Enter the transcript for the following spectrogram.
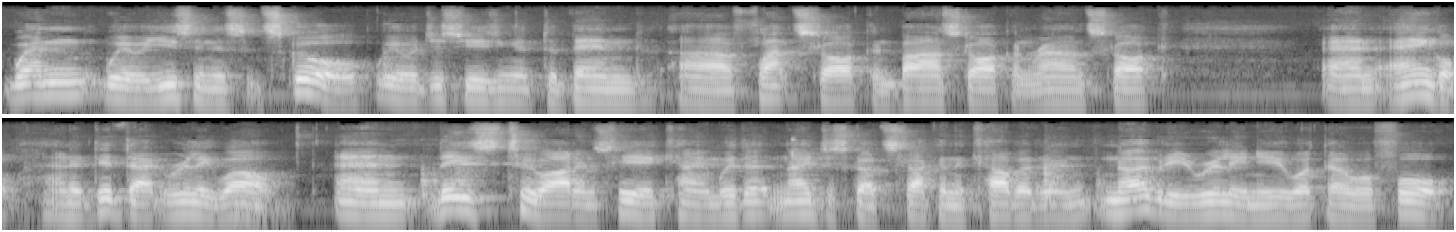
when we were using this at school, we were just using it to bend uh, flat stock and bar stock and round stock and angle, and it did that really well. And these two items here came with it, and they just got stuck in the cupboard, and nobody really knew what they were for.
